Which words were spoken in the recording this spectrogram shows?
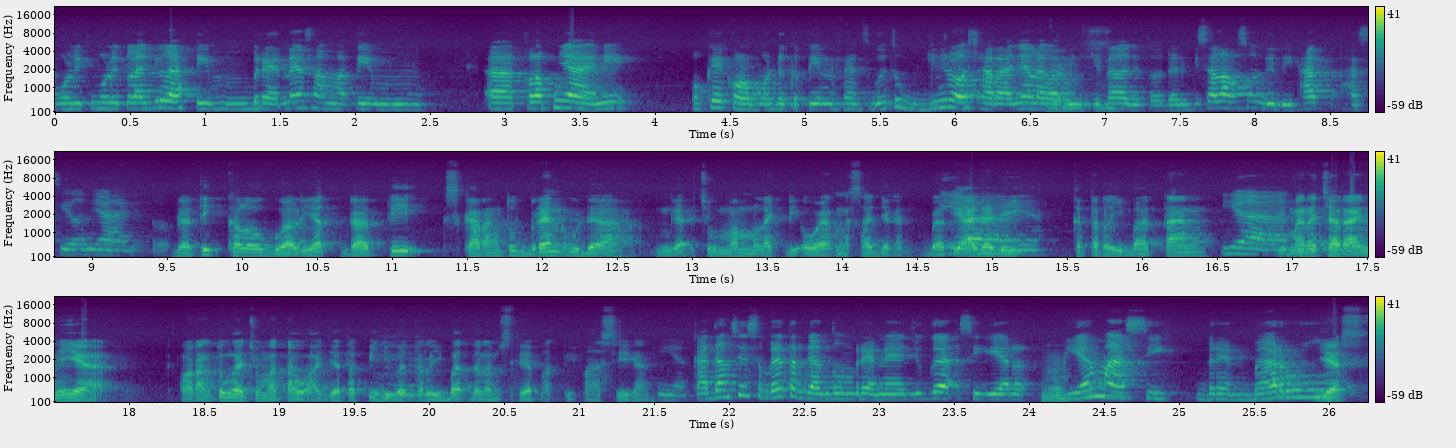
ngulik-ngulik lagi lah tim brandnya sama tim eh, klubnya. Ini oke kalau mau deketin fans gue tuh begini loh caranya lewat Yes. digital gitu dan bisa langsung dilihat hasilnya gitu Berarti kalau gua lihat berarti sekarang tuh brand udah nggak cuma melek di awareness aja kan. Berarti Iya, ada di iya. keterlibatan. Iya. Gimana caranya ya orang tuh nggak cuma tahu aja tapi Hmm. juga terlibat dalam setiap aktivasi kan. Iya, kadang sih sebenarnya tergantung brandnya juga sih. Gear. Dia masih brand baru, Hmm. Yes.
